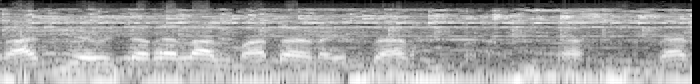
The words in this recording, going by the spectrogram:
ರಾಜಕೀಯ ವಿಚಾರ ಎಲ್ಲ ಅಲ್ಲಿ ಮಾತಾಡೋಣ, ಇಲ್ಲಿ ಬೇಡ. ಬೇಡ.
